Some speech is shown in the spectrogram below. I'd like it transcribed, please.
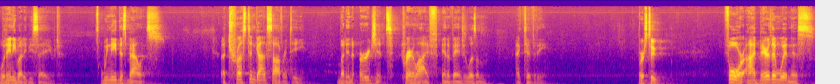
Would anybody be saved? We need this balance a trust in God's sovereignty, but an urgent prayer life and evangelism activity. Verse 2 For I bear them witness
